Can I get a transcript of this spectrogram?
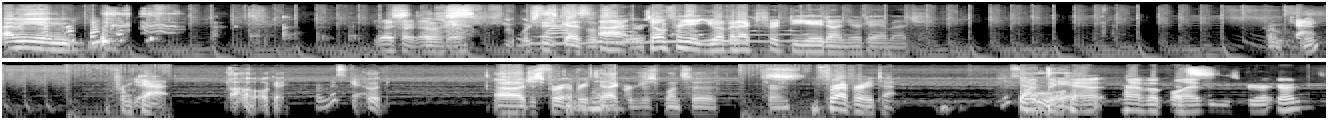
I mean, Yeah, sorry, uh, that's fair. which these guys look Uh, worse? don't forget, you have an extra d8 on your damage from Me? from Yeah. Cat. Oh, okay. From Miss Cat. Good. Uh, just for every attack or just once a turn? For every attack. Would the cat have applied That's- to the Spirit Guardians?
